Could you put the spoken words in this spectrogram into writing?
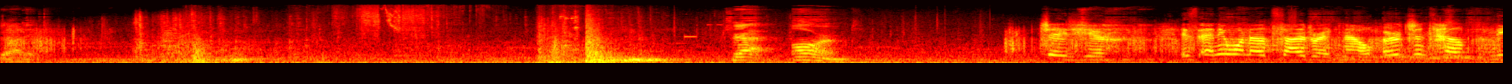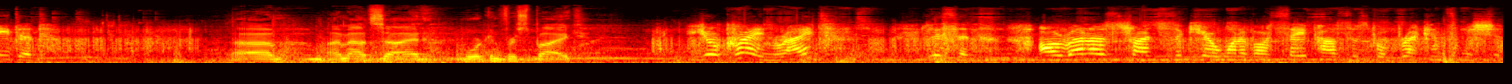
Got it. Trap armed. Jade here. Is anyone outside right now? Urgent help needed. Um, I'm outside, working for Spike. You're Crane, right? Listen, our runner's trying to secure one of our safe houses for Brecken's mission.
